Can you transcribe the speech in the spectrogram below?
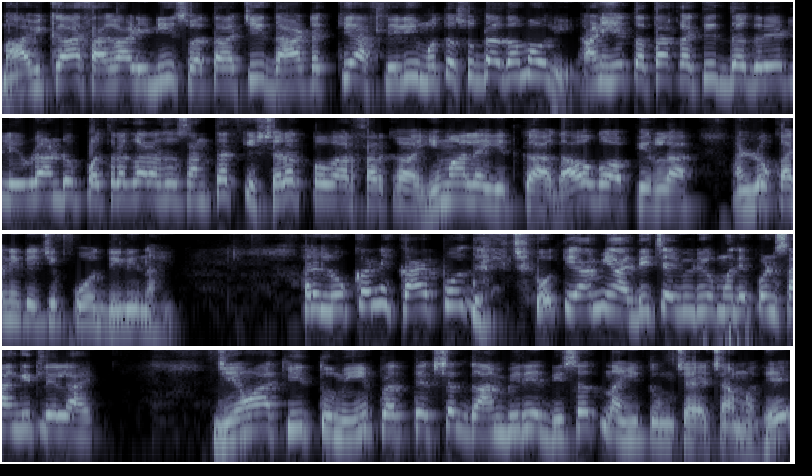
महाविकास आघाडीने स्वतःची दहा टक्के असलेली मतंसुद्धा गमावली. आणि हे तथाकथित द ग्रेट लिवरांडू पत्रकार असं सांगतात की शरद पवार सारखा हिमालय इतका गावोगाव फिरला आणि लोकांनी त्याची पोच दिली नाही. अरे लोकांनी काय पोच द्यायची होती? आम्ही आधीच्या व्हिडिओमध्ये पण सांगितलेलं आहे. जेव्हा की तुम्ही प्रत्यक्षात गांभीर्य दिसत नाही तुमच्या ह्याच्यामध्ये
